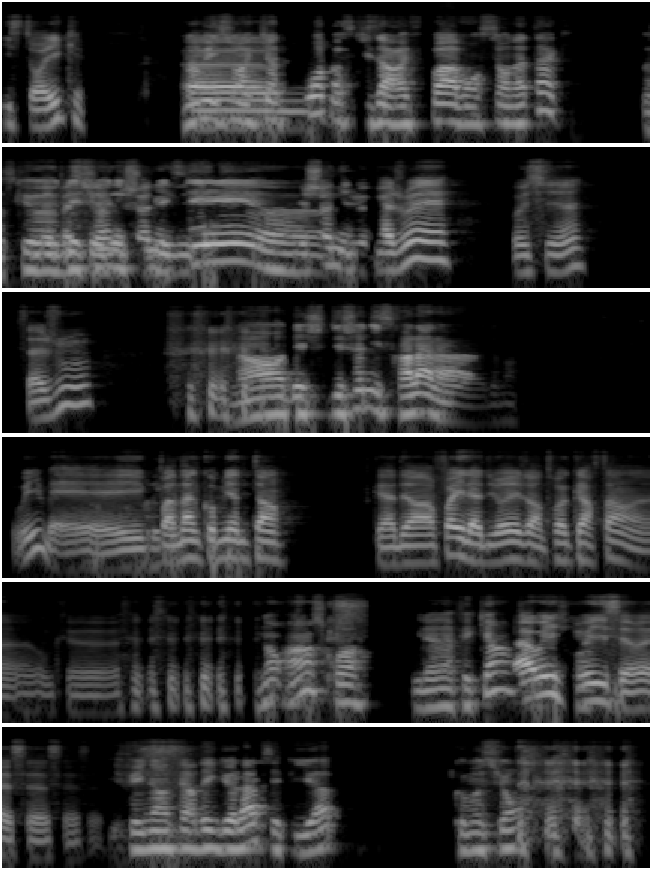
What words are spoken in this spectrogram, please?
historique. Non, mais ils sont à 4-3 euh, parce qu'ils n'arrivent pas à avancer en attaque. Parce que Deschamps, il, euh... il veut pas jouer aussi. Hein. Ça joue. non, Deschamps, il sera là, là demain. Oui, mais pendant combien de temps? Parce que la dernière fois, il a duré genre trois quarts temps. Euh, donc, euh. non, un, je crois. Il en a fait qu'un. Ah oui, oui, c'est vrai. Il fait une inter dégueulasse et puis hop, commotion.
